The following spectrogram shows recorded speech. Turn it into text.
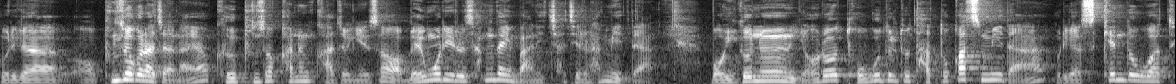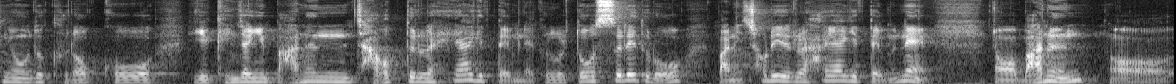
우리가 어 분석을 하잖아요. 그 분석하는 과정에서 메모리를 상당히 많이 차지를 합니다. 뭐 이거는 여러 도구들도 다 똑같습니다. 우리가 스캔 도구 같은 경우도 그렇고 이게 굉장히 많은 작업들을 해야 하기 때문에 그걸 또 스레드로 많이 처리를 해야 하기 때문에 어, 많은 어,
